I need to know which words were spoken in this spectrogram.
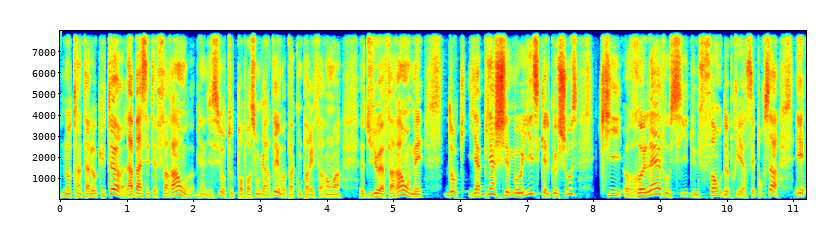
notre interlocuteur. Là-bas, c'était Pharaon, bien, sûr, toute proportion gardée. On ne va pas comparer Pharaon à Dieu à Pharaon. Mais donc, il y a bien chez Moïse quelque chose qui relève aussi d'une forme de prière. C'est pour ça. Et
